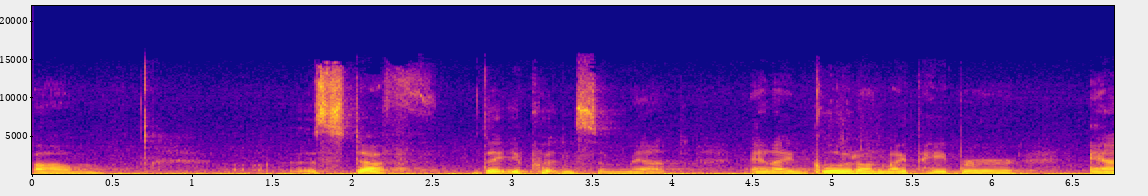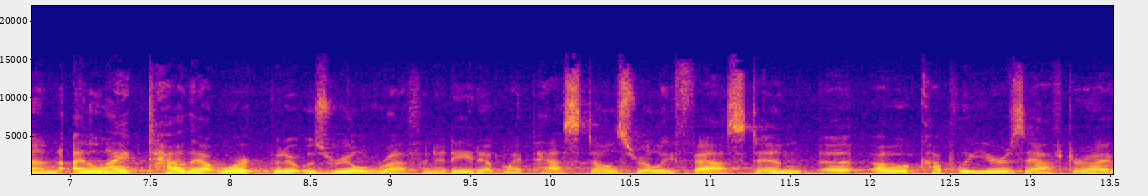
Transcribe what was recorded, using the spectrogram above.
um, stuff that you put in cement, and I'd glue it on my paper. And I liked how that worked, but it was real rough and it ate up my pastels really fast. And uh, oh, a couple of years after I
